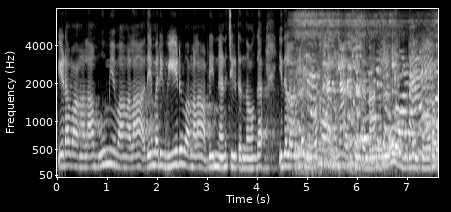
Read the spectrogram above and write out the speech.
இடம் வாங்கலாம் பூமி வாங்கலாம் அதே மாதிரி வீடு வாங்கலாம் அப்படின்னு நினச்சிக்கிட்டு இருந்தவங்க இதில் உள்ள விவகாரங்களும் வருகின்ற நாட்களில் ஒரு முடிவுக்கு வரும்.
